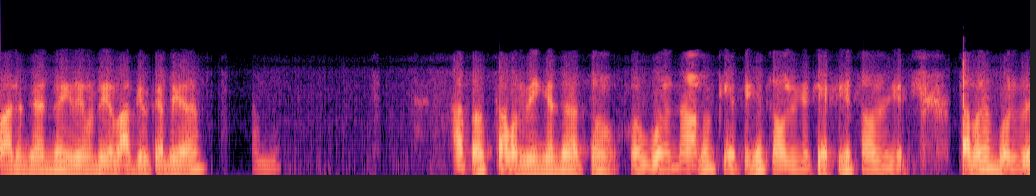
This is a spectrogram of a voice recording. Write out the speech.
வாழுங்கன்னு இறைவனுடைய வாக்கு இருக்கா இல்லையா? அப்போ தவறுவீங்கன்னு அர்த்தம். ஒவ்வொரு நாளும் கேட்பீங்க தவறுவீங்க கேட்பீங்க தவறுவீங்க. தவறும் பொழுது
